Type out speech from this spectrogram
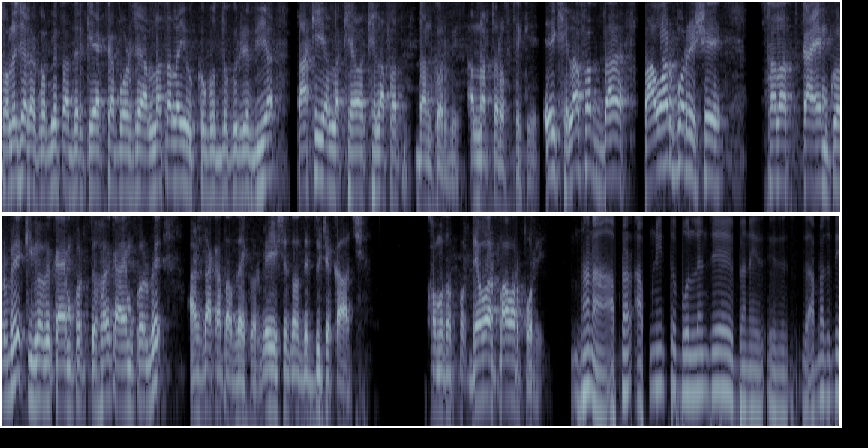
সলে যারা করবে তাদেরকে একটা পর্যায়ে আল্লাহ তালাই ঐক্যবদ্ধ করে দিয়া তাকেই আল্লাহ খেলাফত দান করবে আল্লাহর তরফ থেকে। এই খেলাফত পাওয়ার পরে সে সালাত কায়েম করবে, কীভাবে কায়েম করতে হয়, কায়েম করবে আর জাকাত আদায় করবে এই হচ্ছে তাদের দুইটা কাজ। ক্ষমতা দেওয়ার পাওয়ার পরে। না না আপনার আপনি তো বললেন যে মানে আমরা যদি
